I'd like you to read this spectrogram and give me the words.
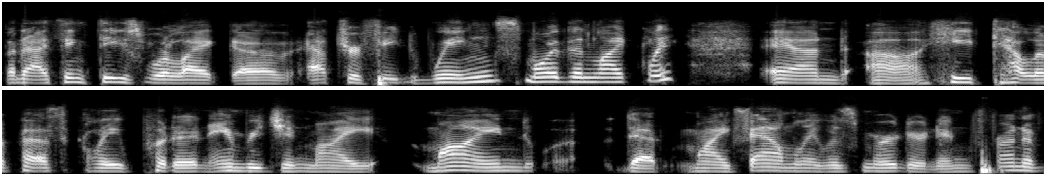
but I think these were like uh, atrophied wings more than likely. And uh, he telepathically put an image in my mind that my family was murdered in front of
